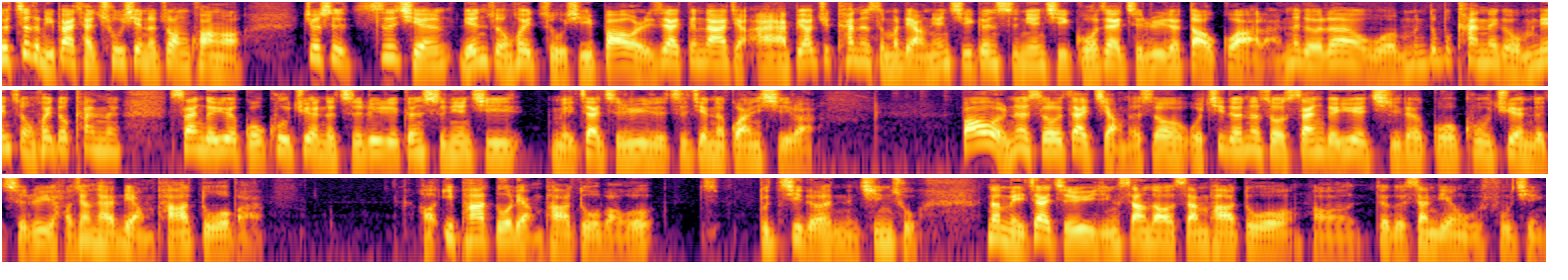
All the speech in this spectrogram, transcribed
就这个礼拜才出现的状况哦，就是之前联准会主席鲍尔一直在跟大家讲，哎呀，不要去看那什么两年期跟十年期国债殖率的倒挂了，那个那我们都不看那个，我们联准会都看那三个月国库券的殖利率跟十年期美债殖率之间的关系了。鲍尔那时候在讲的时候，我记得那时候三个月期的国库券的殖率好像才两趴多吧，好一趴多两趴多吧，我不记得很清楚。那美债殖利率已经上到三趴多，好这个三点五附近。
